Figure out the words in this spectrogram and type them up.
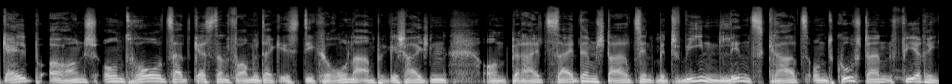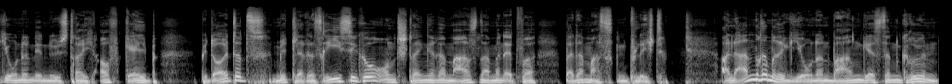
Gelb, Orange und Rot. Seit gestern Vormittag ist die Corona-Ampel geschalten und bereits seit dem Start sind mit Wien, Linz, Graz und Kufstein vier Regionen in Österreich auf Gelb. Bedeutet mittleres Risiko und strengere Maßnahmen etwa bei der Maskenpflicht. Alle anderen Regionen waren gestern grün.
